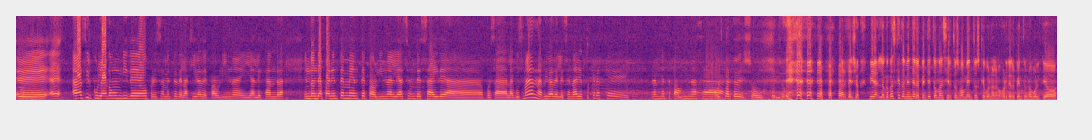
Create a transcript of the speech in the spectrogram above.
Eh, eh, ha circulado un video precisamente de la gira de Paulina y Alejandra en donde aparentemente Paulina le hace un desaire a pues a la Guzmán arriba del escenario. ¿Tú crees que realmente Paulina sea... O es parte del show, querido. parte del show. Mira, lo que pasa es que también de repente toman ciertos momentos que, bueno, a lo mejor de repente uno volteó,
